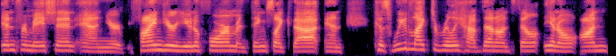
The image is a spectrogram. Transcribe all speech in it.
information and your find your uniform and things like that and because we'd like to really have that on film you know on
